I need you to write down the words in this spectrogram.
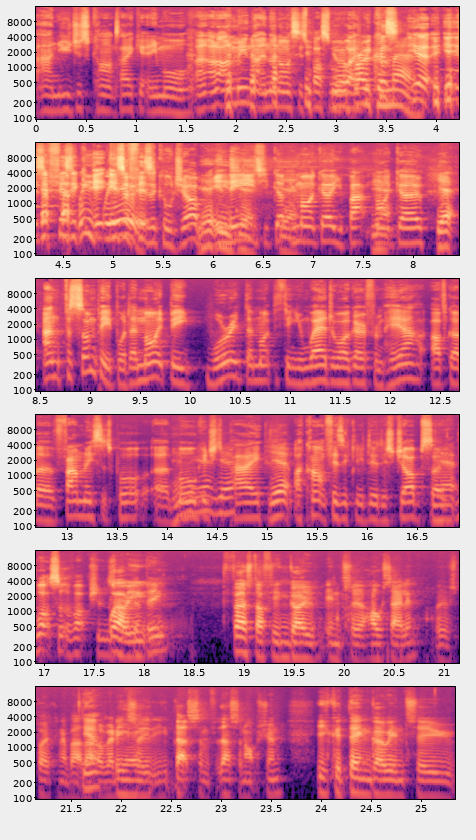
and you just can't take it anymore. And, and I mean that in the nicest possible You're a way. broken because, man. yeah, it is a, physical, We- it we is a physical job. Yeah, it your is, yeah, knees, you, go, yeah. you might go, your back Yeah. might go. Yeah. And for some people, they might be worried. They might be thinking, where do I go from here? I've got a family to support, a mortgage yeah. to pay. Yeah. I can't physically do this job. So, Yeah. what sort of options Well, would you, there be? First off, you can go into wholesaling. We've spoken about Yeah. that already, Yeah. so you, that's some, that's an option. You could then go into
